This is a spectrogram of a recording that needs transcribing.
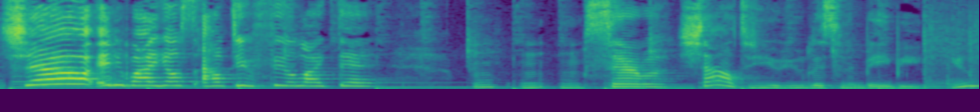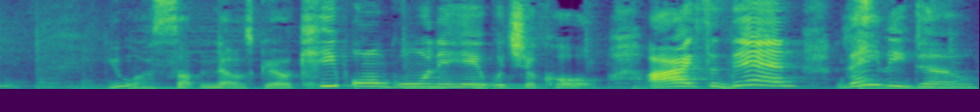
Child, anybody else out there feel like that? Mm-mm-mm. Sarah, shout out to you, you listening, baby. You you are something else, girl. Keep on going ahead with your call. All right. So then, lately, though,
